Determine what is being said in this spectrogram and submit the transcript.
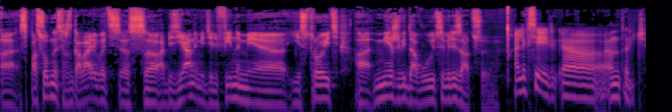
э, способность разговаривать с обезьянами, дельфинами э, и строить э, межвидовую цивилизацию. Алексей Анатольевич.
